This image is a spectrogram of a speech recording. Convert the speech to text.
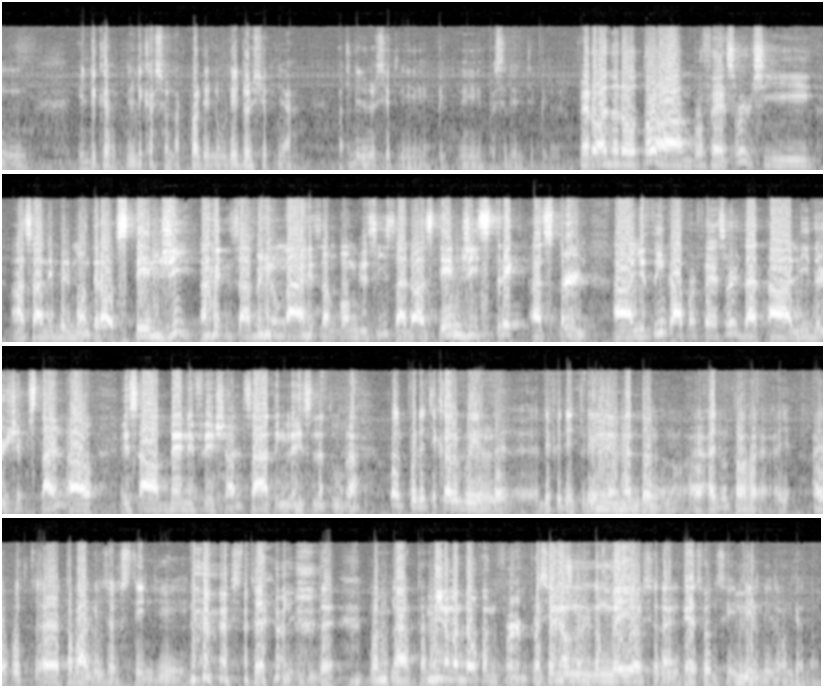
indika, indikasyon actually ng leadership niya at leadership ni, ni Presidente Pinoy. Pero ano raw to, um, Professor, si uh, Sunny Belmonte raw, stingy. Yung Sabi nung uh, isang kongresista, no? stingy, strict, uh, stern. Uh, you think, uh, Professor, that uh, leadership style uh, is uh, beneficial sa ating legislatura? Well, political will, eh, definitely, eh, nandun. Ano? I, I don't know, I, ayaw ko uh, tawagin siyang stingy, stern, and uh, whatnot. Ano? Hindi naman daw confirmed, Kasi Professor. nung, nung mayor siya ng Quezon City, hindi naman ganun.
